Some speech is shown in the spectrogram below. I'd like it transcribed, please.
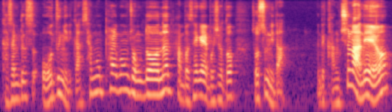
가성비 등스 5등이니까 3080 정도는 한번 생각해 보셔도 좋습니다. 근데 강추는 아니에요.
